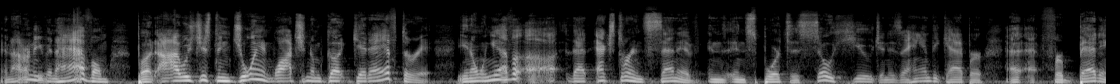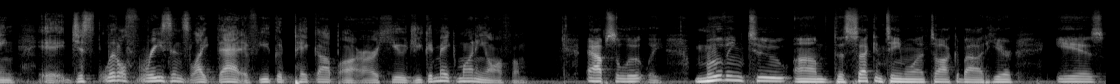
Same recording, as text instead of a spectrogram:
And I don't even have them, but I was just enjoying watching them go, get after it. You know, when you have a, that extra incentive in in sports is so huge, and as a handicapper uh, for betting, just little reasons like that. If you could pick up are, are huge. You can make money off them. Absolutely. Moving to um, the second team I want to talk about here is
